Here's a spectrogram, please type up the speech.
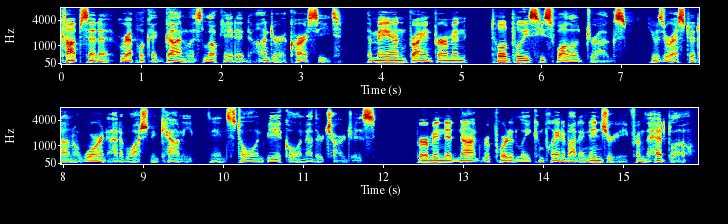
Cops said a replica gun was located under a car seat. The man, Brian Berman, told police he swallowed drugs. He was arrested on a warrant out of Washington County and stolen vehicle and other charges. Berman did not reportedly complain about an injury from the head blow.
